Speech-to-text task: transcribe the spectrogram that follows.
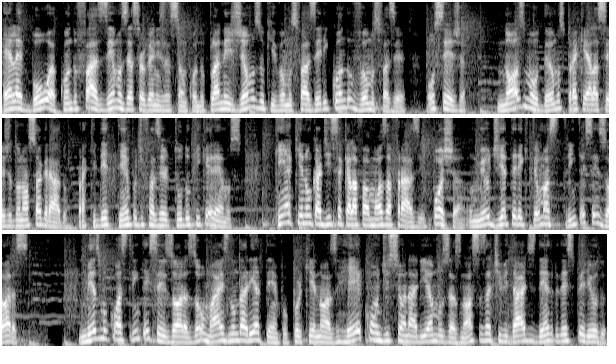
ela é boa quando fazemos essa organização, quando planejamos o que vamos fazer e quando vamos fazer. Ou seja, nós moldamos para que ela seja do nosso agrado, para que dê tempo de fazer tudo o que queremos. Quem aqui nunca disse aquela famosa frase: Poxa, o meu dia teria que ter umas 36 horas? Mesmo com as 36 horas ou mais, não daria tempo, porque nós recondicionaríamos as nossas atividades dentro desse período.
